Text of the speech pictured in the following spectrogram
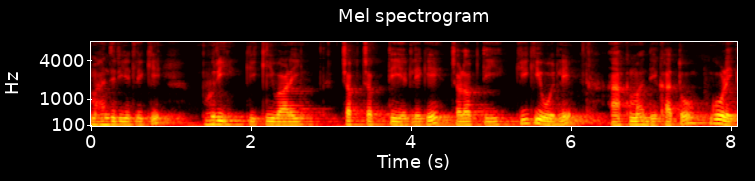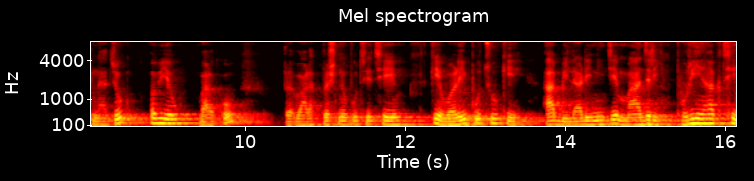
માંજરી એટલે કે ભૂરી કીકીવાળી ચકચકતી એટલે કે ચળકતી કીકીઓ એટલે આંખમાં દેખાતો ગોળ એક નાજુક અવયવ. બાળકો બાળક પ્રશ્ન પૂછે છે કે વળી પૂછું કે આ બિલાડીની જે માંજરી, ભૂરી આંખ છે,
